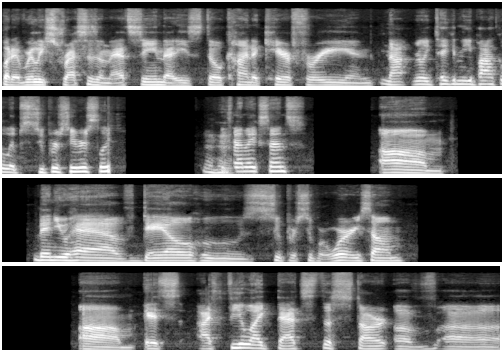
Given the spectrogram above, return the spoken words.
But it really stresses in that scene that he's still kind of carefree and not really taking the apocalypse super seriously. Mhm. if that makes sense. Um, then you have Dale, who's super super worrisome. Um, it's I feel like that's the start of uh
